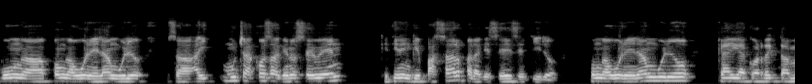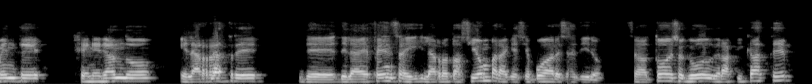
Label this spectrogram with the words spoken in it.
ponga, ponga buen el ángulo, o sea, hay muchas cosas que no se ven que tienen que pasar para que se dé ese tiro. Ponga buen el ángulo, caiga correctamente, generando el arrastre de, la defensa y la rotación para que se pueda dar ese tiro. O sea, todo eso que vos graficaste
